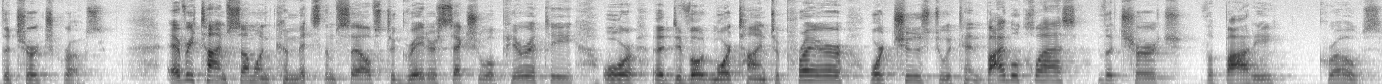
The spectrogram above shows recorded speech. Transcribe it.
the church grows. Every time someone commits themselves to greater sexual purity or uh, devote more time to prayer or choose to attend Bible class, the church, the body grows.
